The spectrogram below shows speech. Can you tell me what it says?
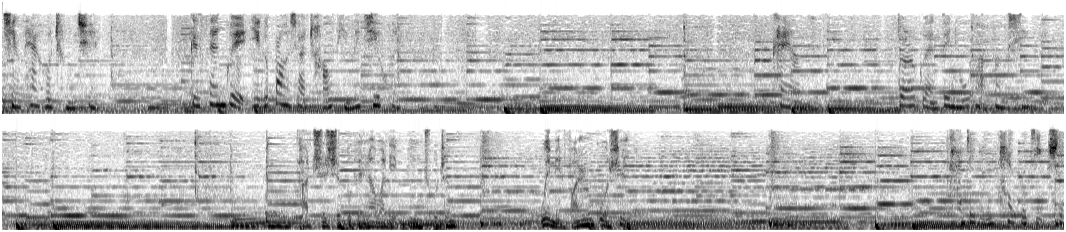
请太后成全，给三桂一个报效朝廷的机会。看样子多尔衮对你无法放心，他迟迟不肯让我领兵出征，未免防人过甚。他这个人太过谨慎，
